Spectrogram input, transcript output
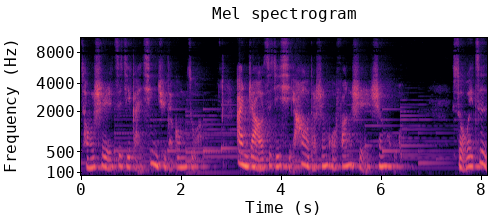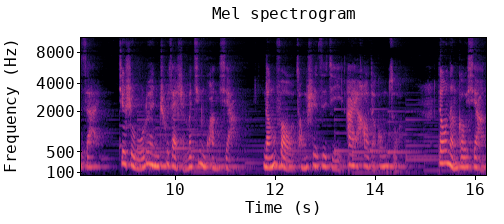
从事自己感兴趣的工作，按照自己喜好的生活方式生活。所谓自在，就是无论处在什么境况下，能否从事自己爱好的工作。都能够像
